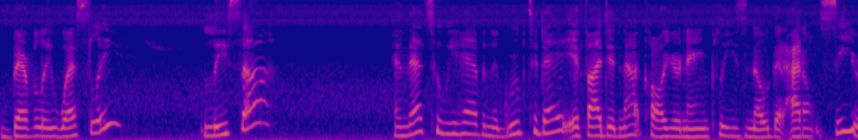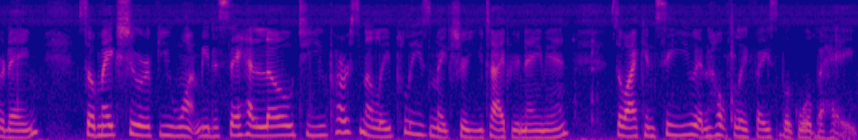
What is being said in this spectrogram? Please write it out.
Beverly Wesley, Lisa, and that's who we have in the group today. If I did not call your name, please know that I don't see your name. So make sure if you want me to say hello to you personally, please make sure you type your name in so I can see you and hopefully Facebook will behave.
